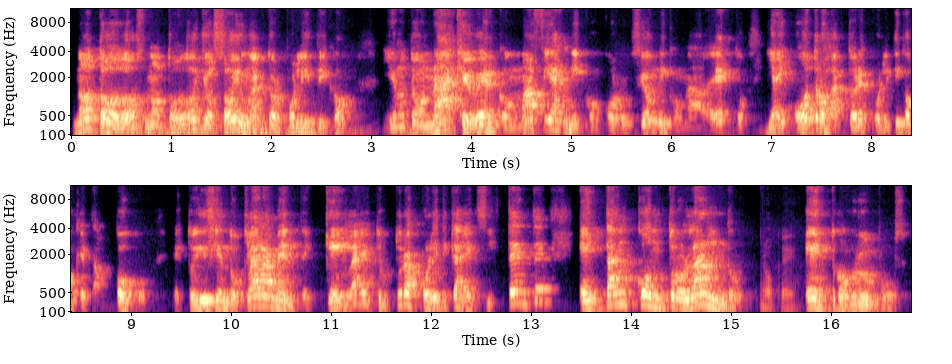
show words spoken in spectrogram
No todos, no todos. Yo soy un actor político. Yo no tengo nada que ver con mafias, ni con corrupción, ni con nada de esto. Y hay otros actores políticos que tampoco. Estoy diciendo claramente que en las estructuras políticas existentes están controlando estos grupos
